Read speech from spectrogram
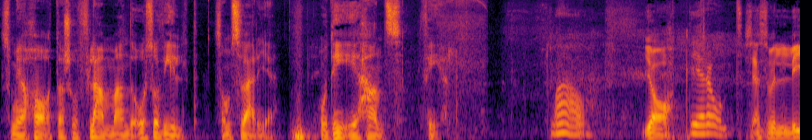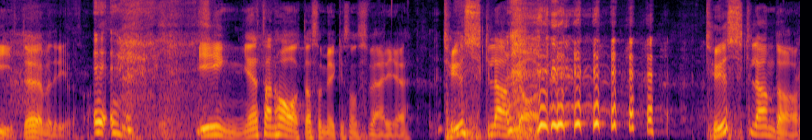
som jag hatar så flammande och så vilt som Sverige. Och det är hans fel. Wow. Ja, Det gör ont. känns väl lite överdrivet. Va? Inget han hatar så mycket som Sverige. Tyskland då? Tyskland då?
